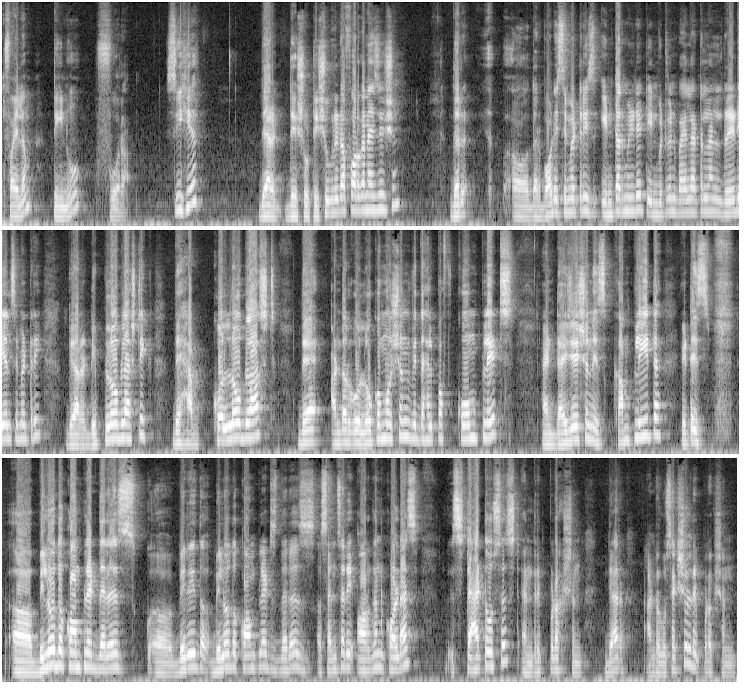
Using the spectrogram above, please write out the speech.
phylum Ctenophora. See here, they are they show tissue grade of organization. Their uh, their body symmetry is intermediate in between bilateral and radial symmetry. They are diploblastic. They have colloblast they undergo locomotion with the help of comb plates and digestion is complete it is uh, below the comb plate there is uh, below the below the comb there is a sensory organ called as statocyst and reproduction they are undergo sexual reproduction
